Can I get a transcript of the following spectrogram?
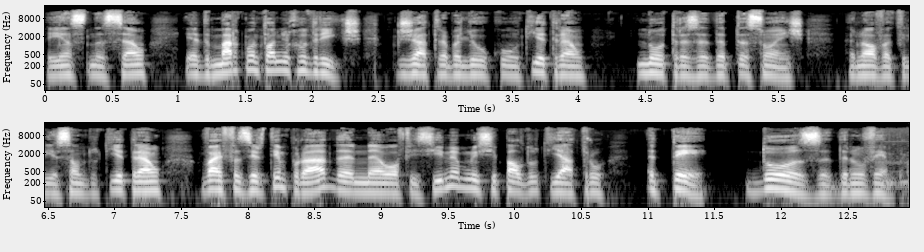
A encenação é de Marco António Rodrigues, que já trabalhou com o teatrão noutras adaptações. A nova criação do teatrão vai fazer temporada na Oficina Municipal do Teatro até 12 de novembro.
